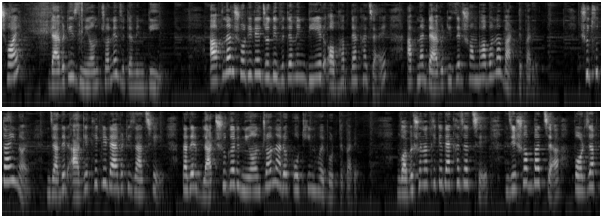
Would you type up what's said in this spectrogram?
ছয়, ডায়াবেটিস নিয়ন্ত্রণে ভিটামিন ডি। আপনার শরীরে যদি ভিটামিন ডি এর অভাব দেখা যায়, আপনার ডায়াবেটিসের সম্ভাবনা বাড়তে পারে। শুধু তাই নয়, যাদের আগে থেকে ডায়াবেটিস আছে, তাদের ব্লাড সুগার নিয়ন্ত্রণ আরও কঠিন হয়ে পড়তে পারে। গবেষণা থেকে দেখা যাচ্ছে যেসব বাচ্চা পর্যাপ্ত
